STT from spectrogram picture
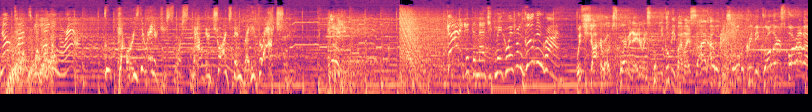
No time to be hanging around. Goop power is their energy source. Now they're charged and ready for action. Gotta get the magic maker away from Guggengrime. With Shockaroach, Squirminator, and Spooky Goopy by my side, I will control the creepy crawlers forever!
